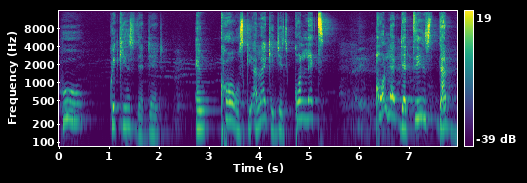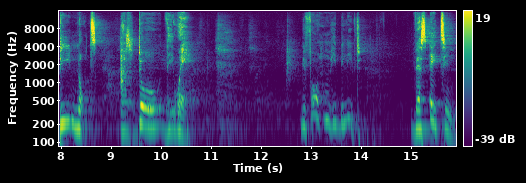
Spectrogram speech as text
who quickens the dead and calls, I like it, just call it, call it the things that be not as though they were. Before whom he believed. Verse 18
